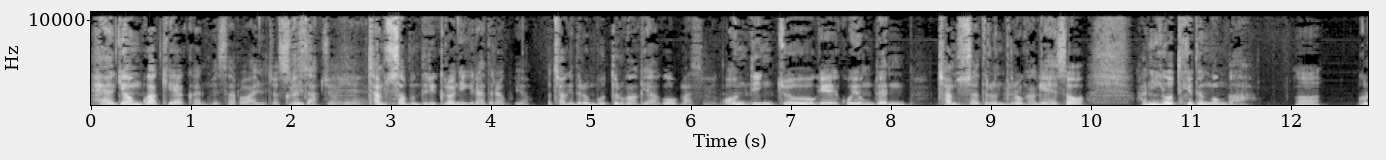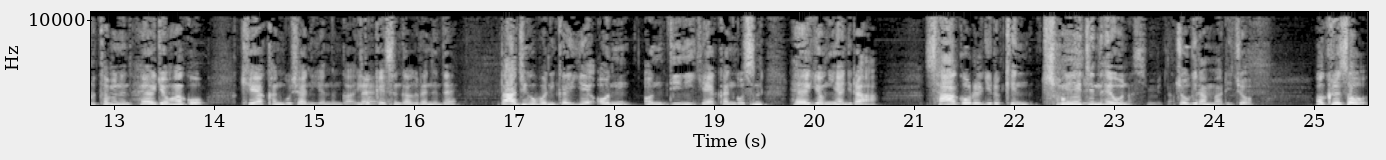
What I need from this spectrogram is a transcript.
해경과 계약한 회사로 알려졌습니다. 예. 잠수사분들이 그런 얘기를 하더라고요. 자기들은 못 들어가게 하고 맞습니다. 언딘 쪽에 고용된 잠수사들은 음. 들어가게 해서 아니 이게 어떻게 된 건가? 어, 그렇다면 해경하고 계약한 곳이 아니겠는가 이렇게 네. 생각을 했는데 따지고 보니까 이게 언, 언딘이 계약한 곳은 해경이 아니라 사고를 일으킨 청해진 해운 맞습니다. 쪽이란 말이죠. 어, 그래서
